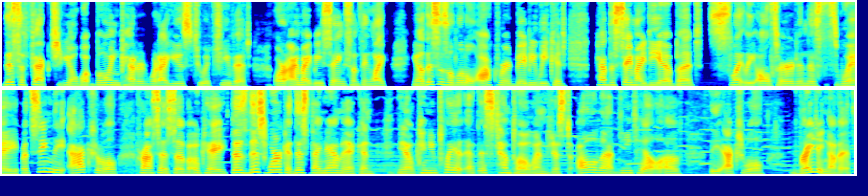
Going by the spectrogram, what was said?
this effect, you know, what bowing pattern would I use to achieve it? Or I might be saying something like, you know, this is a little awkward. Maybe we could have the same idea, but slightly altered in this way. But seeing the actual process of, okay, does this work at this dynamic? And, you know, can you play it at this tempo? And just all that detail of the actual writing of it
